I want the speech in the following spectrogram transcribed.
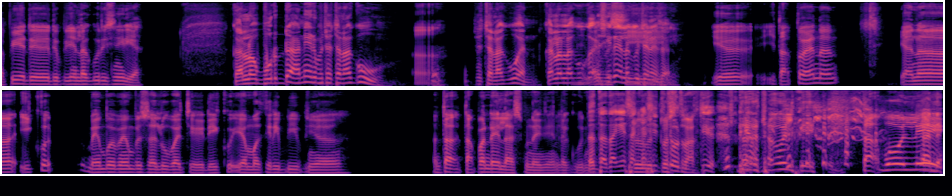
Tapi ada dia punya lagu dia sendiri lah. Kalau Burda ni ada macam lagu. Ha. Macam lagu kan. Kalau lagu kat Sirah lagu macam mana Ustaz? Ya, ya tak tahu Yana. Yana ikut member-member selalu baca. Dia ikut yang Makribi punya Tak tak pandai lah sebenarnya lagu ni. Tak tak, tak kisah Tu- kasih terus tone. terang. Dia, tak, tak boleh. tak boleh. ada,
